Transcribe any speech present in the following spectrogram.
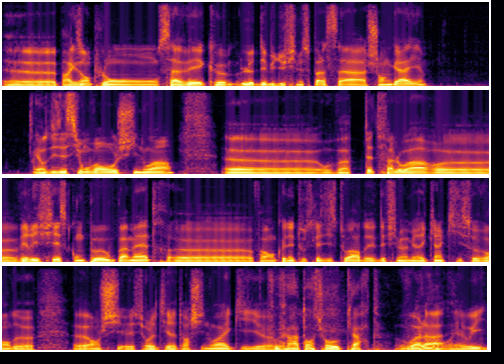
euh, par exemple, on savait que le début du film se passe à Shanghai. Et on se disait, si on vend aux Chinois, euh, on va peut-être falloir euh, vérifier ce qu'on peut ou pas mettre. euh, enfin, on connaît tous les histoires des, des films américains qui se vendent euh, en Chi- sur le territoire chinois et qui. euh, faut bon, faire attention aux cartes. voilà, ouais. euh, oui.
